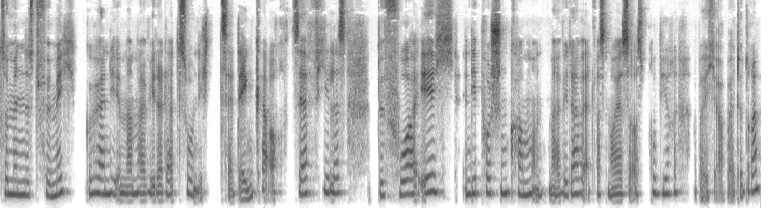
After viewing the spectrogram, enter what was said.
Zumindest für mich gehören die immer mal wieder dazu. Und ich zerdenke auch sehr vieles, bevor ich in die Pushen komme und mal wieder etwas Neues ausprobiere. Aber ich arbeite dran.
